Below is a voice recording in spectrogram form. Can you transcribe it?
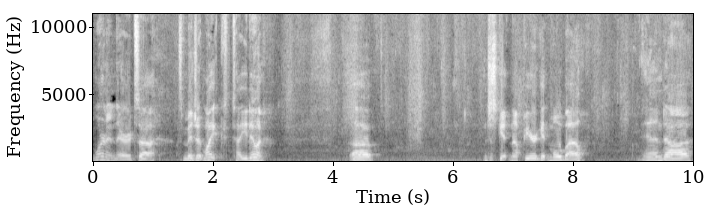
Morning there. It's uh, it's Mighty Mike. How you doing? Uh, just getting up here, getting mobile, and uh,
